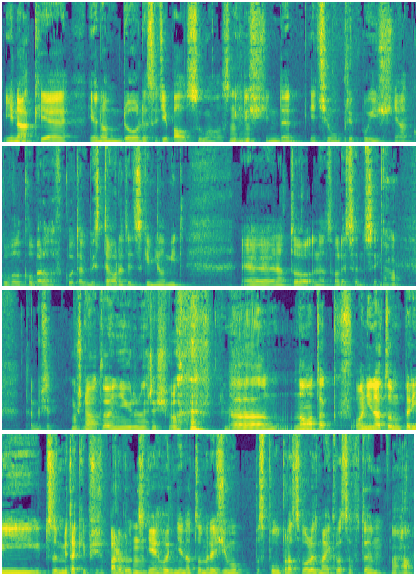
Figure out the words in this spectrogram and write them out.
jinak je jenom do 10 palců. Vlastně, mm-hmm. když jinde něčemu připojíš nějakou velkou obrazovku, tak bys teoreticky měl mít eh, na to, na to licenci. Aha. Takže Možná to ani nikdo neřešil. Uh, no tak oni na tom prý, co mi taky přišlo paradoxně, hmm. hodně na tom režimu spolupracovali s Microsoftem. Aha.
